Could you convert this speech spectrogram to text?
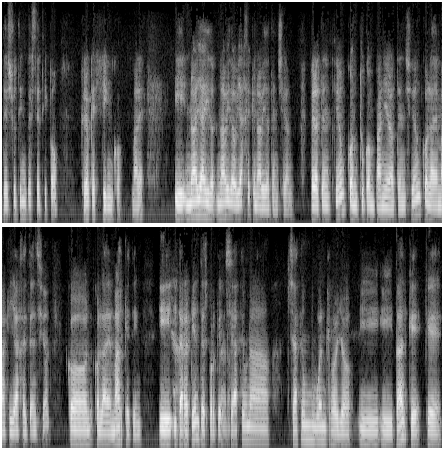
de shooting de este tipo, creo que cinco, ¿vale? Y no, haya ido, no ha habido viaje que no ha habido tensión, pero tensión con tu compañero, tensión con la de maquillaje, tensión con, la de marketing. Y, te arrepientes porque se hace una se hace un buen rollo y, tal que, que,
